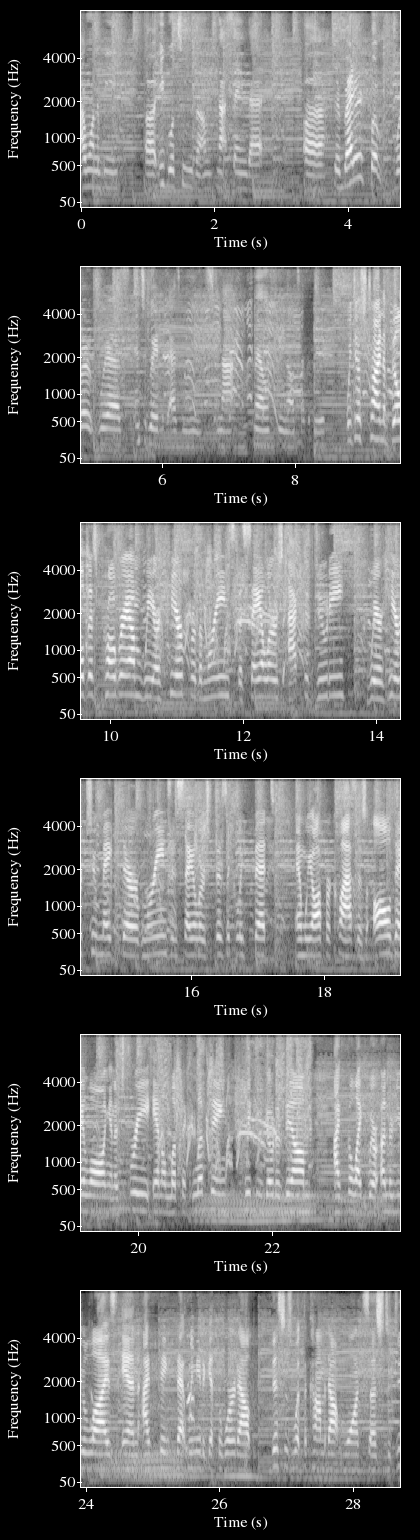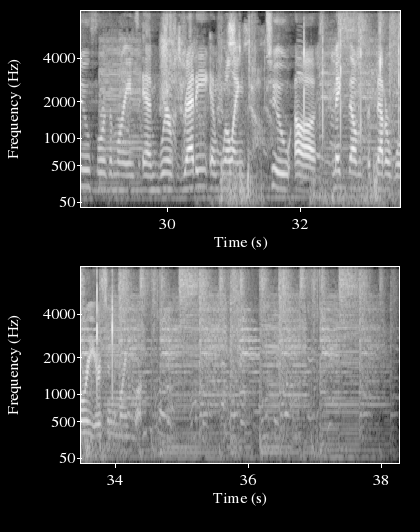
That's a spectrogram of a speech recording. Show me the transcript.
I want to be uh, equal to them. Not saying that uh, they're better, but we're, we're as integrated as Marines, not male and female type of deal. We're just trying to build this program. We are here for the Marines, the sailors, active duty. We're here to make their Marines and sailors physically fit, and we offer classes all day long, and it's free and Olympic lifting. We can go to them. I feel like we're underutilized, and I think that we need to get the word out. This is what the Commandant wants us to do for the Marines, and we're ready and willing to uh, make them better warriors in the Marine Corps.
